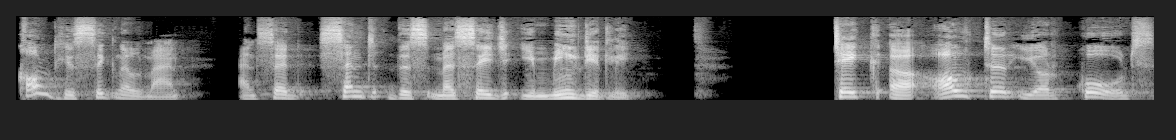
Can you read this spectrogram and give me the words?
called his signal man and said, Send this message immediately. Take, uh, alter your course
